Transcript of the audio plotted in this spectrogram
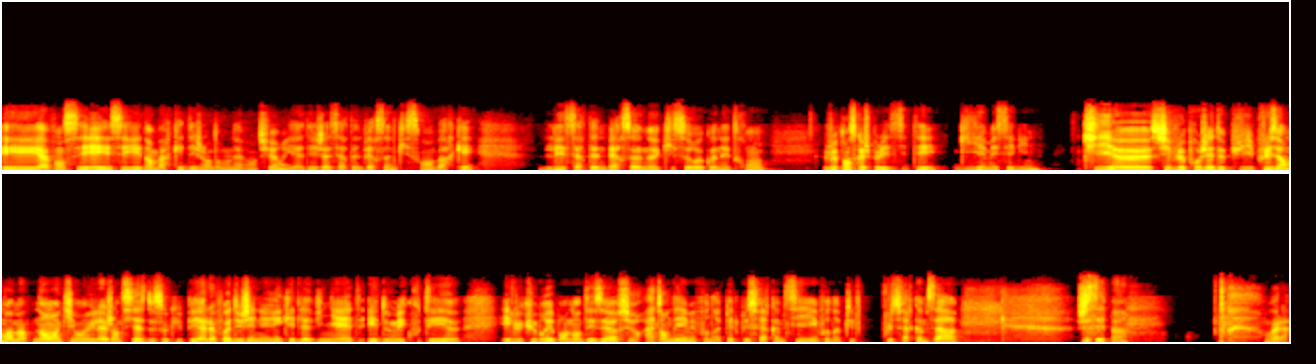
et avancer et essayer d'embarquer des gens dans mon aventure. Il y a déjà certaines personnes qui sont embarquées, les certaines personnes qui se reconnaîtront. Je pense que je peux les citer, Guillaume et Céline, qui euh, suivent le projet depuis plusieurs mois maintenant, qui ont eu la gentillesse de s'occuper à la fois du générique et de la vignette et de m'écouter euh, élucubrer pendant des heures sur attendez, mais faudrait peut-être plus faire comme ci, il faudrait peut-être plus faire comme ça. Je sais pas. Voilà.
